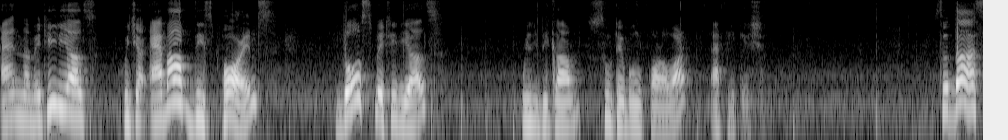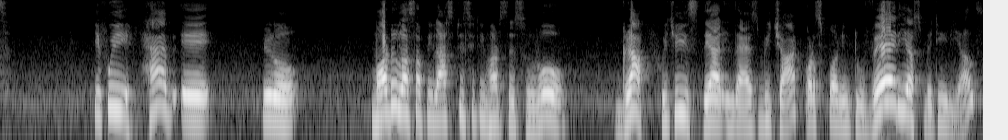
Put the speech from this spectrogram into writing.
And the materials which are above these points those materials will become suitable for our application. So, thus if we have a you know modulus of elasticity versus rho graph which is there in the Ashby chart corresponding to various materials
